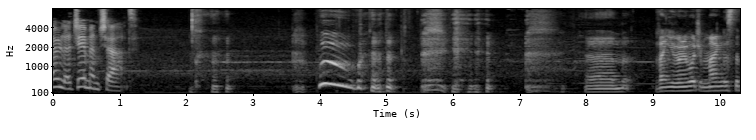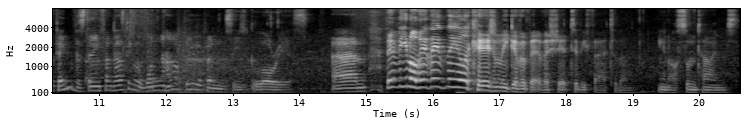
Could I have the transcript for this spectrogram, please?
Ola Jim and chat. Woo! um, thank you very much, Magnus the Pink, for staying fantastic for one and a half viewer pregnancies. Glorious. Um, they, you know, they, they, they'll occasionally give a bit of a shit, to be fair to them. You know, sometimes.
